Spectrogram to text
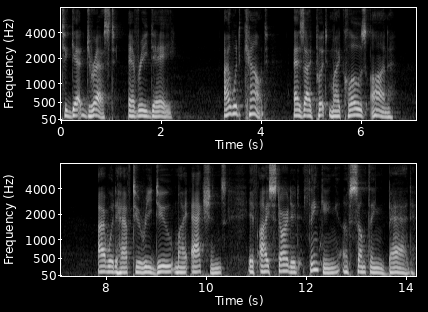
to get dressed every day. I would count as I put my clothes on. I would have to redo my actions if I started thinking of something bad.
